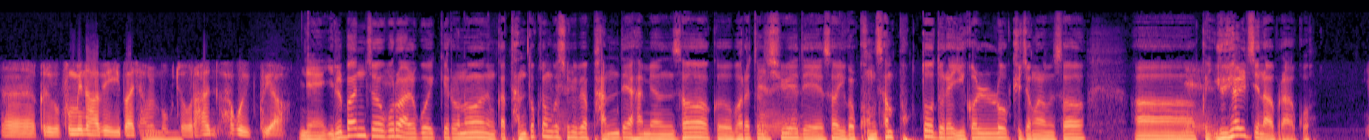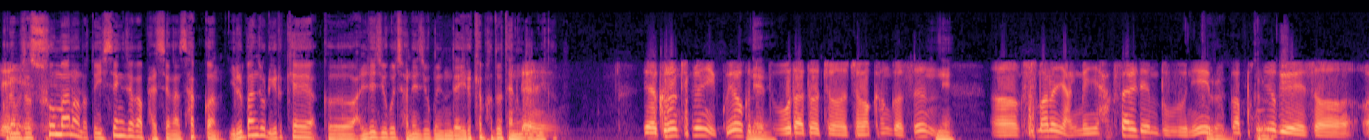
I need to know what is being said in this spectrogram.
어, 그리고 국민 합의 이바지함을 음. 목적으로 하, 하고 있고요. 네, 일반적으로 알고 있기로는 그러니까 단독 정부 수립에 반대하면서 그 벌였던 네. 시위에 대해서 이걸 공산 폭도들의 이걸로 규정을 하면서 어, 네. 그 유혈 진압을 하고 예, 그러면서 예. 수많은 어떤 희생자가 발생한 사건 일반적으로 이렇게 그 알려지고 전해지고 있는데 이렇게 봐도 되는 네. 겁니까? 예, 그런 측면이 있고요. 근데 네. 그보다 더 저, 정확한 것은 네. 어, 수많은 양면이 학살된 부분이 국가 폭력에 의해서 어,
